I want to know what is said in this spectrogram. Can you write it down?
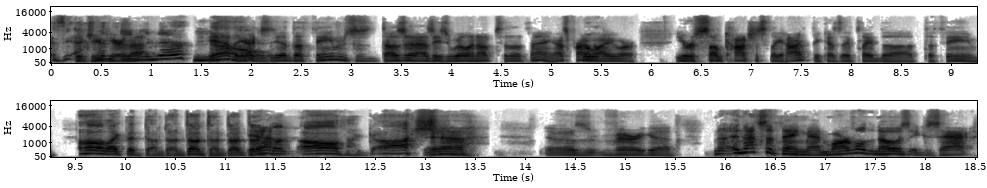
is the Did you X-Men hear theme that? in there? Yeah, the No. X, yeah, the theme just does it as he's wheeling up to the thing. That's probably why you were you were subconsciously hyped because they played the the theme. Oh, like the dun dun dun dun dun dun Yeah. dun. Oh my gosh. Yeah, it was very good. No, and that's the thing, man. Marvel knows exact.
